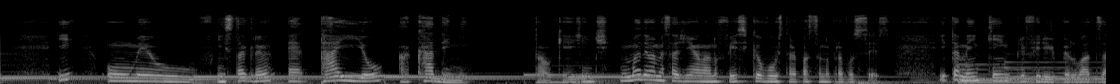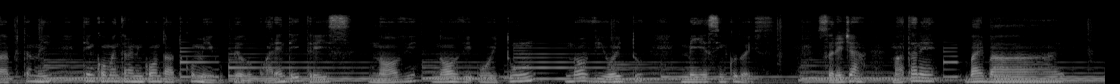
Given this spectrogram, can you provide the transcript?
E o meu Instagram é Taiyo Academy. Tá ok, gente? Me mandem uma mensagem lá no Face que eu vou estar passando para vocês. E também quem preferir pelo WhatsApp também tem como entrar em contato comigo pelo 43 9981 98652. Soreja, mata né? Bye bye.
